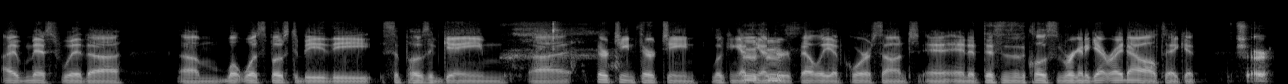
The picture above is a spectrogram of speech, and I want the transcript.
I missed with uh um what was supposed to be the supposed game uh 1313 looking at the Mhm. underbelly of Coruscant and, and if this is the closest we're going to get right now I'll take it. Sure.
